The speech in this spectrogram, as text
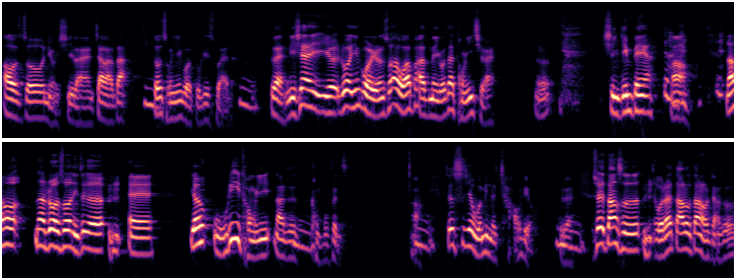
澳洲、纽西兰、加拿大都是从英国独立出来的，嗯，对，你现在有如果英国有人说啊，我要把美国再统一起来，嗯。神经病啊！啊，然后那如果说你这个呃要用武力统一，那是恐怖分子，嗯、啊，这是世界文明的潮流，对不对？嗯、所以当时 我在大陆，当然我讲说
